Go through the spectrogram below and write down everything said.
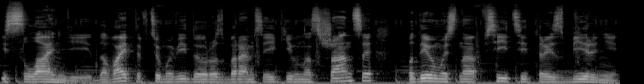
Ісландії. Давайте в цьому відео розберемося, які у нас шанси. Подивимось на всі ці три збірні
